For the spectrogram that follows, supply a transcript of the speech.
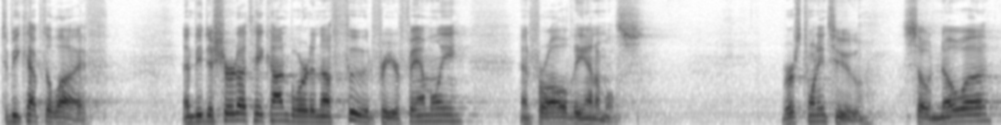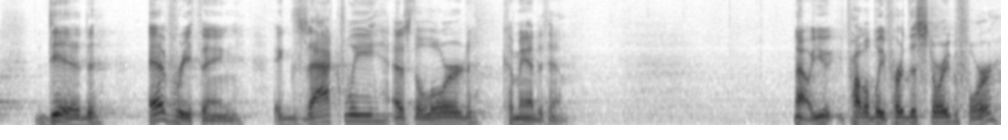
to be kept alive. And be sure to take on board enough food for your family and for all of the animals. Verse 22 So Noah did everything exactly as the Lord commanded him. Now, you probably have heard this story before,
